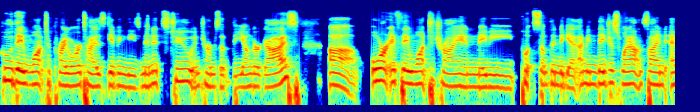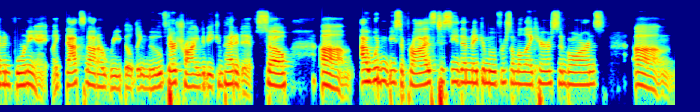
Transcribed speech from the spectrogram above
who they want to prioritize giving these minutes to in terms of the younger guys. Uh, or if they want to try and maybe put something together. I mean, they just went out and signed Evan Fournier. Like that's not a rebuilding move. They're trying to be competitive. So um, I wouldn't be surprised to see them make a move for someone like Harrison Barnes. Um,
